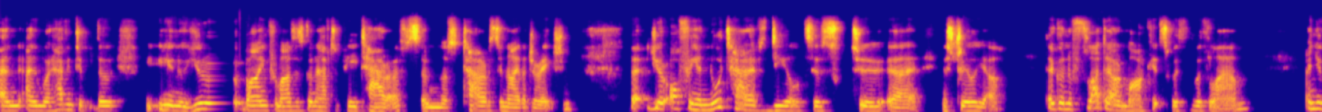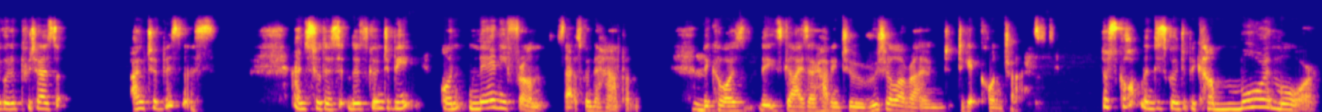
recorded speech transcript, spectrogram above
and, and we're having to, the, you know, Europe buying from us is going to have to pay tariffs, and there's tariffs in either direction. But you're offering a no tariffs deal to, to uh, Australia. They're going to flood our markets with, with lamb, and you're going to put us out of business. And so there's, there's going to be, on many fronts, that's going to happen hmm. because these guys are having to rootle around to get contracts. So Scotland is going to become more and more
